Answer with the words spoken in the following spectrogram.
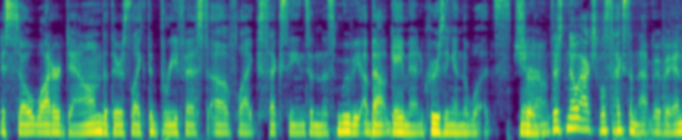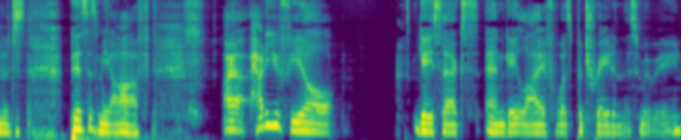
is so watered down that there's like the briefest of like sex scenes in this movie about gay men cruising in the woods. you Sure. know? There's no actual sex in that movie and it just pisses me off. Uh, how do you feel gay sex and gay life was portrayed in this movie?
